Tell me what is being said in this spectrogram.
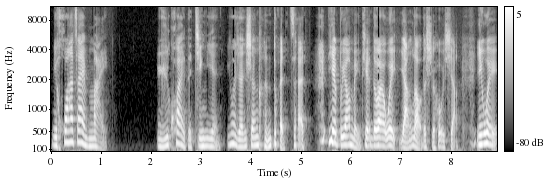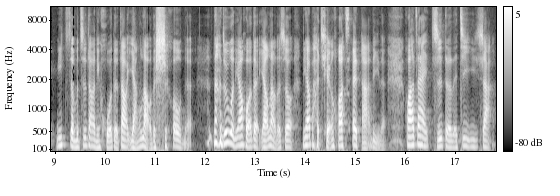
你花在买愉快的经验，因为人生很短暂，你也不要每天都要为养老的时候想，因为你怎么知道你活得到养老的时候呢？那如果你要活得养老的时候，你要把钱花在哪里呢？花在值得的记忆上，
